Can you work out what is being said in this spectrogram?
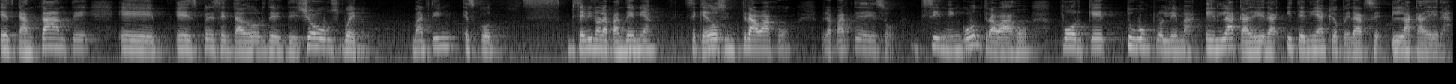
es cantante, es presentador de, de shows, bueno, Martín Scott se vino la pandemia, se quedó sin trabajo, pero aparte de eso, sin ningún trabajo, porque tuvo un problema en la cadera y tenía que operarse la cadera.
